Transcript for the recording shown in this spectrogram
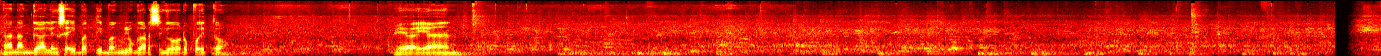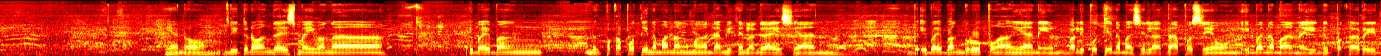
na nanggaling sa iba't ibang lugar siguro po ito. Kaya yan Yan oh. Dito naman guys may mga iba-ibang nagpakaputi naman ang mga damit nila guys. Yan. Iba-ibang grupo nga ang yan. Eh. Baliputi naman sila. Tapos yung iba naman ay nagpakarid.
